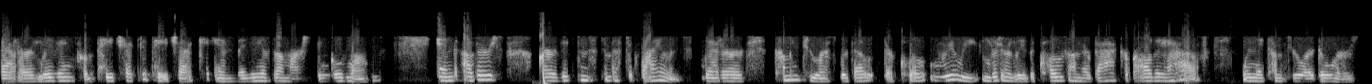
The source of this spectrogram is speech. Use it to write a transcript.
that are living from paycheck to paycheck, and many of them are single moms, and others are victims of domestic violence that are coming to us without their clothes, really, literally, the clothes on their back are all they have when they come through our doors.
